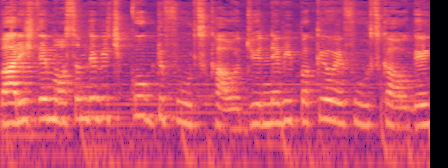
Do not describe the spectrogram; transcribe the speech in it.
ਬਾਰਿਸ਼ ਦੇ ਮੌਸਮ ਦੇ ਵਿੱਚ ਕੁਕਡ ਫੂਡਸ ਖਾਓ। ਜਿੰਨੇ ਵੀ ਪੱਕੇ ਹੋਏ ਫੂਡਸ ਖਾਓਗੇ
